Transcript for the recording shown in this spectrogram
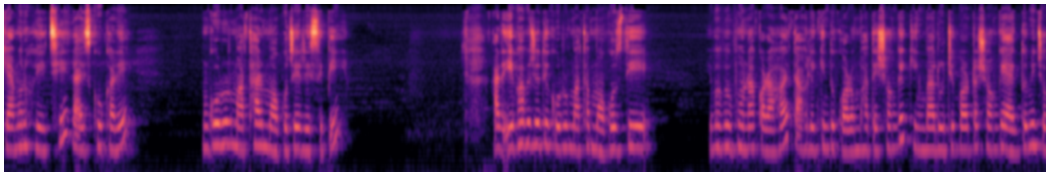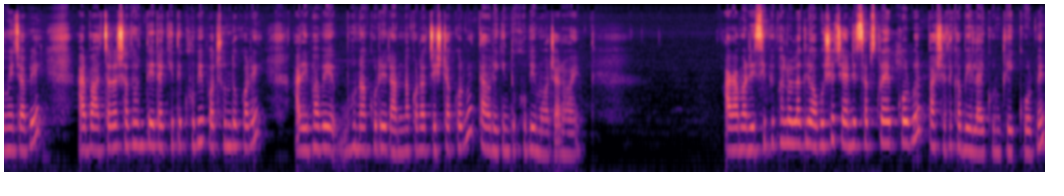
কেমন হয়েছে রাইস কুকারে? গরুর মাথার মগজের রেসিপি আর এভাবে যদি গরুর মাথা মগজ দিয়ে এভাবে ভোনা করা হয়, তাহলে কিন্তু গরম ভাতের সঙ্গে কিংবা রুটি পরোটার সঙ্গে একদমই জমে যাবে। আর বাচ্চারা সাধারণত এটা খেতে খুবই পছন্দ করে। আর এভাবে ভুনা করে রান্না করার চেষ্টা করবে, তাহলে কিন্তু খুবই মজার হয়। আর আমার রেসিপি ভালো লাগলে অবশ্যই চ্যানেলটি সাবস্ক্রাইব করবেন, পাশে থাকা বেল আইকন ক্লিক করবেন।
